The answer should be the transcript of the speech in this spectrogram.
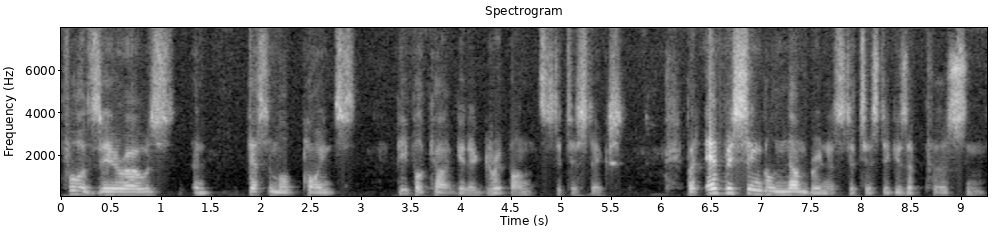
full of zeros and decimal points. People can't get a grip on statistics. But every single number in a statistic is a person.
